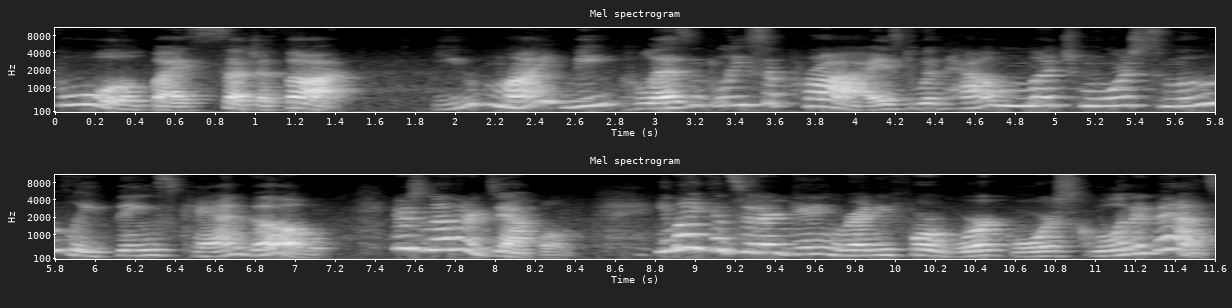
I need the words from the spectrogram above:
fooled by such a thought. You might be pleasantly surprised with how much more smoothly things can go. Here's another example. You might consider getting ready for work or school in advance.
